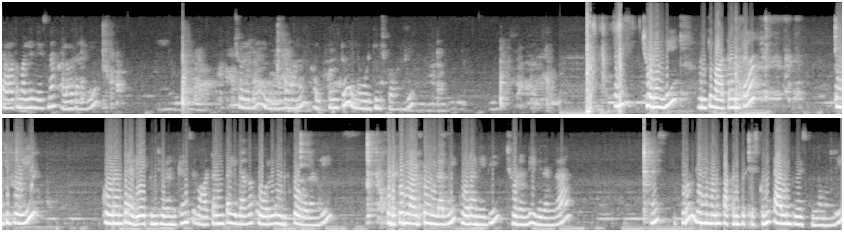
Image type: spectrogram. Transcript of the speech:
తర్వాత మళ్ళీ వేసినా కలవదండి. చూడండి ఈ విధంగా మనం కలుపుకుంటూ ఇలా ఉడికించుకోవాలి. ఫ్రెండ్స్ చూడండి మనకి వాటర్ అంతా ఇంకిపోయి కూర అంతా రెడీ అయిపోయింది చూడండి ఫ్రెండ్స్. వాటర్ అంతా ఇలాగా కూరలో ఉడికిపోవాలండి. ఉడిపుడులాడుతూ ఉండాలి కూర అనేది. చూడండి ఈ విధంగా. ఫ్రెండ్స్ ఇప్పుడు దీన్ని మనం పక్కన పెట్టేసుకొని తాలింపు వేసుకుందామండి.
